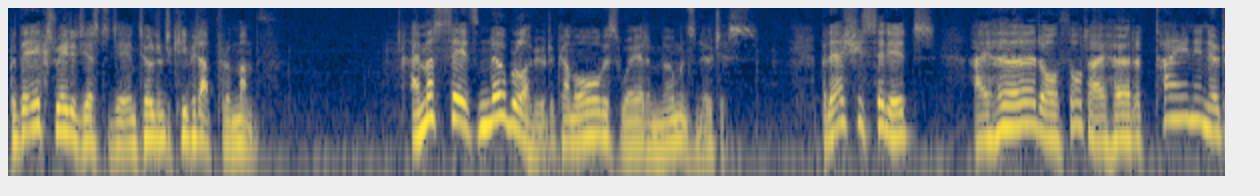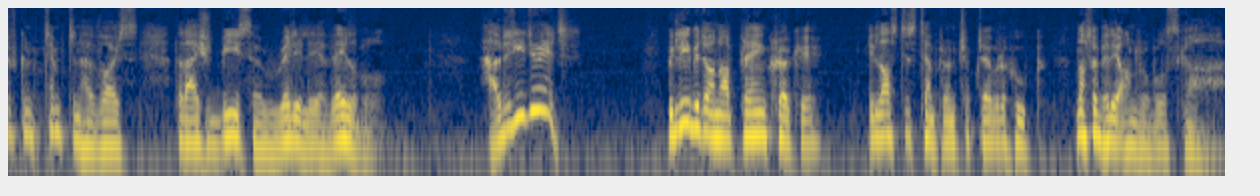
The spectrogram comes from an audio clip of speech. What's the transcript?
But they x-rayed it yesterday and told him to keep it up for a month. I must say it's noble of you to come all this way at a moment's notice. But as she said it, I heard, or thought I heard, a tiny note of contempt in her voice that I should be so readily available. How did he do it? Believe it or not, playing croquet, he lost his temper and tripped over a hoop. Not a very honourable scar.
